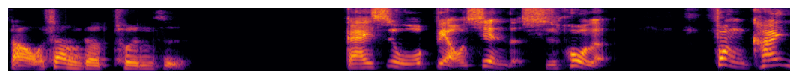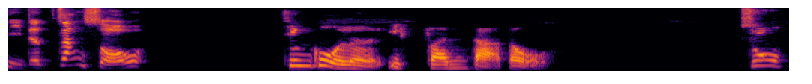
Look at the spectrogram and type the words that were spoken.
岛上的村子。该是我表现的时候了，放开你的脏手！经过了一番打斗，说：“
